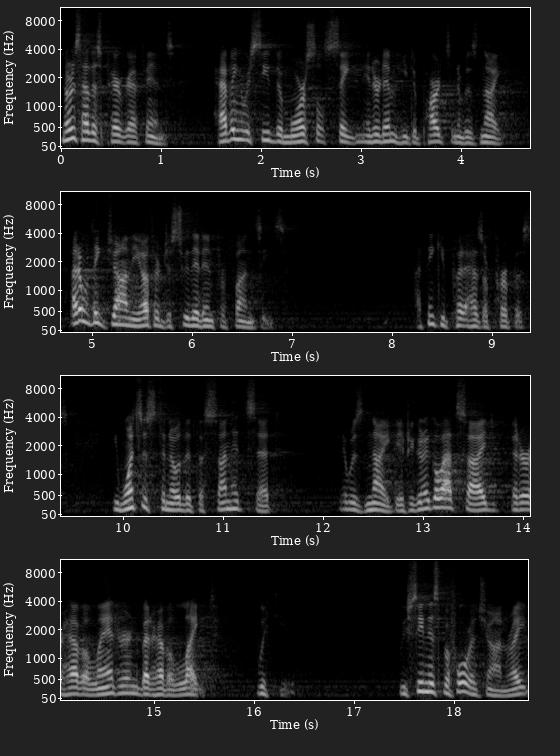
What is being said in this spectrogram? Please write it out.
Notice how this paragraph ends. Having received the morsel, Satan entered him. He departs, and it was night. I don't think John, the author, just threw that in for funsies. I think he put it has a purpose. He wants us to know that the sun had set. It was night. If you're going to go outside, better have a lantern, better have a light with you. We've seen this before with John, right?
